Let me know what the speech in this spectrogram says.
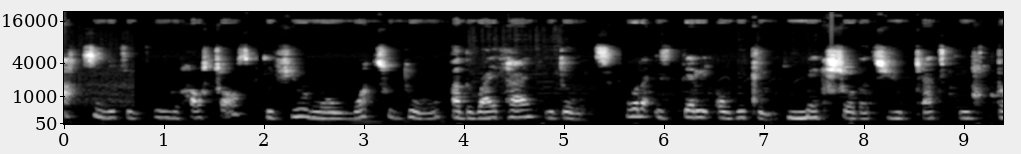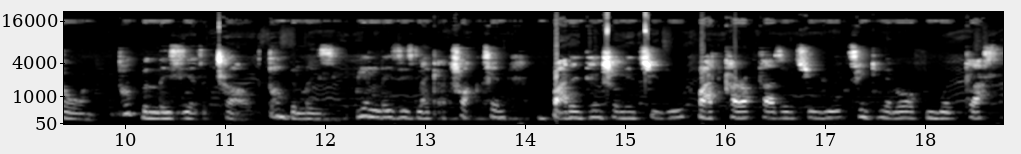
asking you to do your house chores. If you know what to do at the right time, you do it. Whether it's daily or weekly, make sure that you get it done. Don't be lazy as a child. Don't be lazy. Being lazy is like attracting bad intention into you, bad characters into you, thinking a lot of low class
